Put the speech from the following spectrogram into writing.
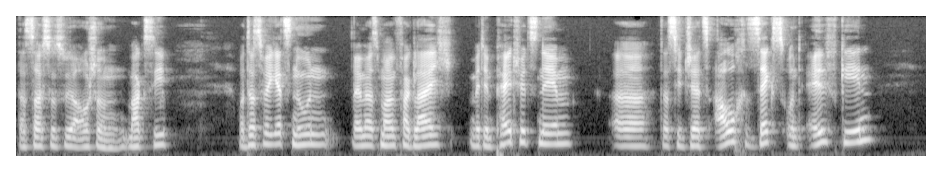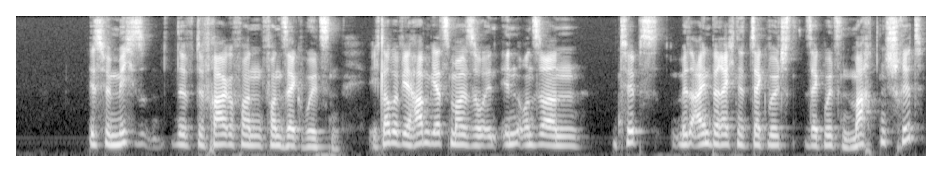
Das sagst du ja auch schon, Maxi. Und dass wir jetzt nun, wenn wir es mal im Vergleich mit den Patriots nehmen, äh, dass die Jets auch 6 und 11 gehen, ist für mich eine Frage von, von Zach Wilson. Ich glaube, wir haben jetzt mal so in, in unseren Tipps mit einberechnet, Zach Wilson, Zach Wilson macht einen Schritt,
